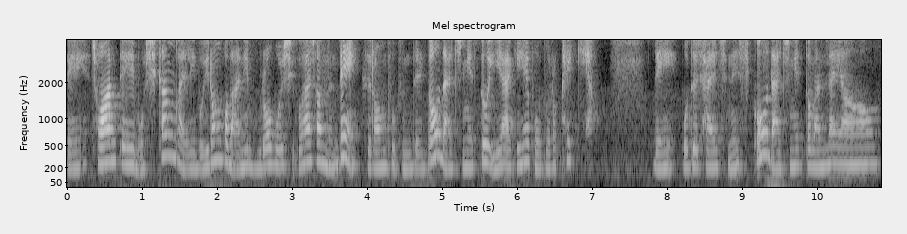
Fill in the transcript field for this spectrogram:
네, 저한테 뭐 시간 관리 뭐 이런 거 많이 물어보시고 하셨는데 그런 부분들도 나중에 또 이야기해 보도록 할게요. 네, 모두 잘 지내시고 나중에 또 만나요.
